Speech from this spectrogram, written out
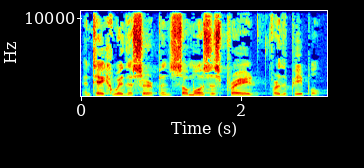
and take away the serpents? So Moses prayed for the people.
